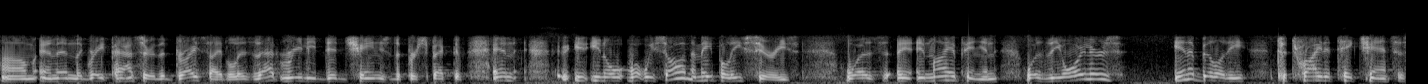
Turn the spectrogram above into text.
um, and then the great passer that Draisaitl is, that really did change the perspective. And you know what we saw in the Maple Leaf series was, in my opinion, was the Oilers' inability to try to take chances.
